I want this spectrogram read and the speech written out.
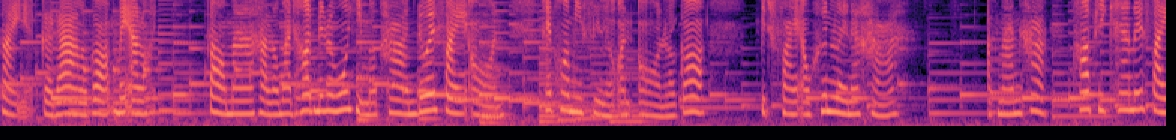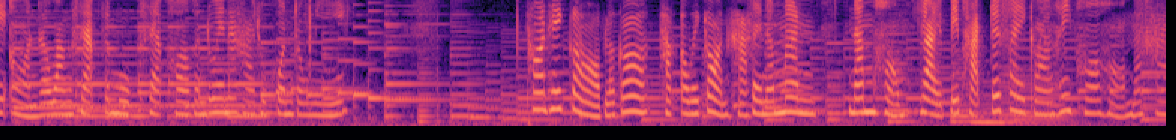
ไก่เนี่ยกระด้างแล้วก็ไม่อร่อย ต่อมาค่ะเรามาทอดเม็ดมะม่วงหิมพานต์ด้วยไฟอ่อน ให้พอมีสีเหลืองอ่อนๆแล้วก็ปิดไฟเอาขึ้นเลยนะคะ จากนั้นค่ะทอดพริกแห้งด้วยไฟอ่อน ระวังแสบจมูกแสบคอกันด้วยนะคะ ทุกคนตรงนี้ ทอดให้กรอบแล้วก็พักเอาไว้ก่อนค่ะ ใส่น้ำมันนำหอมใหญ่ไปผัดด้วยไฟกลางให้พอหอมนะคะ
